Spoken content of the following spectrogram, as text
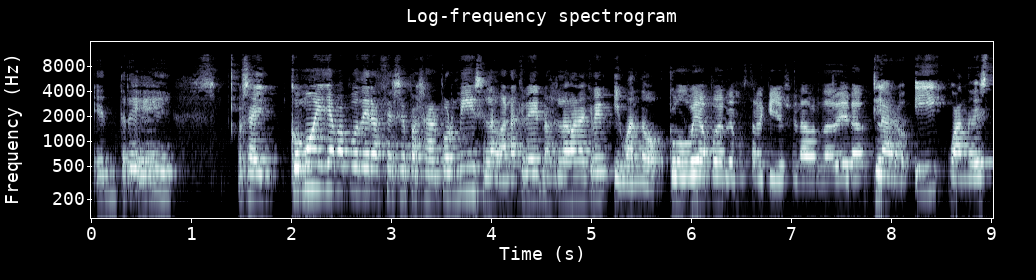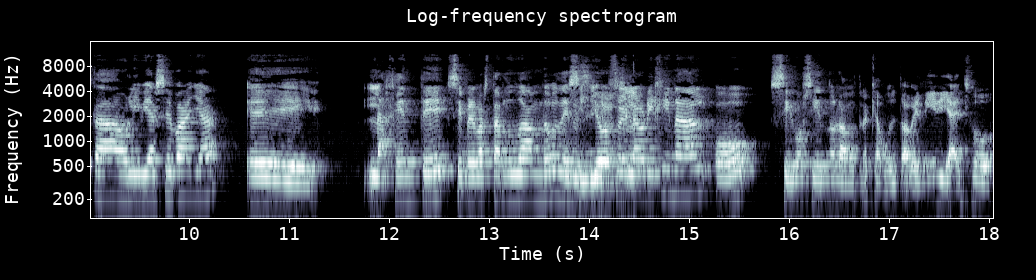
entre o sea, cómo ella va a poder hacerse pasar por mí, se la van a creer, no se la van a creer y cuando ¿Cómo voy a poder demostrar que yo soy la verdadera? Claro, y cuando esta Olivia se vaya, eh, la gente siempre va a estar dudando de si yo yo soy soy. la original o sigo siendo la otra que ha vuelto a venir y ha hecho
